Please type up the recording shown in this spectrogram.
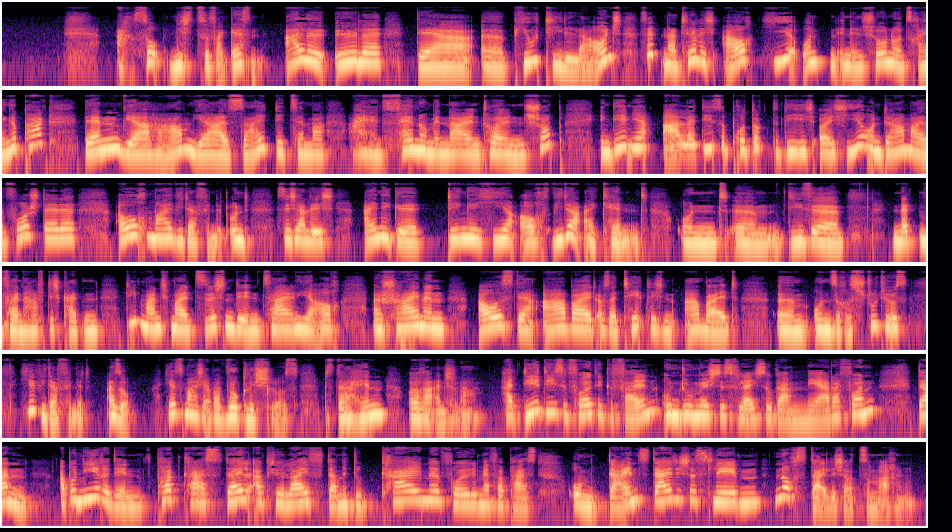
Ach so, nicht zu vergessen, alle Öle der äh, Beauty Lounge sind natürlich auch hier unten in den Shownotes reingepackt, denn wir haben ja seit Dezember einen phänomenalen tollen Shop, in dem ihr alle diese Produkte, die ich euch hier und da mal vorstelle, auch mal wiederfindet und sicherlich einige Dinge hier auch wiedererkennt. Und ähm, diese netten Feinhaftigkeiten, die manchmal zwischen den Zeilen hier auch erscheinen aus der Arbeit, aus der täglichen Arbeit ähm, unseres Studios hier wiederfindet. Also, jetzt mache ich aber wirklich Schluss. Bis dahin, eure Angela. Hat dir diese Folge gefallen und du möchtest vielleicht sogar mehr davon? Dann abonniere den Podcast Style Up Your Life, damit du keine Folge mehr verpasst, um dein stylisches Leben noch stylischer zu machen.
